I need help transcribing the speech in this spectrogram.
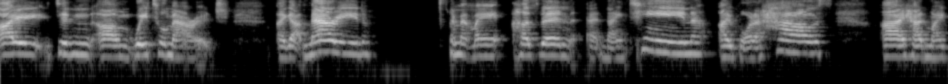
I didn't um, wait till marriage. I got married. I met my husband at 19. I bought a house. I had my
